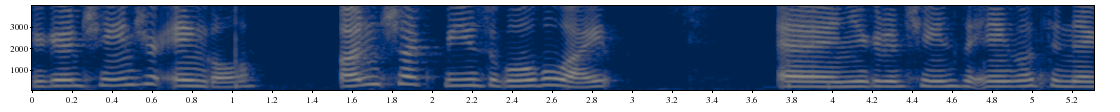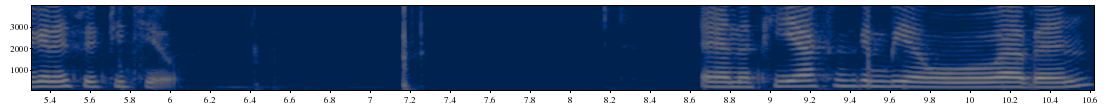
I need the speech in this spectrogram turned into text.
You're going to change your angle, uncheck the use of global light, and you're going to change the angle to negative 52. And the px is going to be 11,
